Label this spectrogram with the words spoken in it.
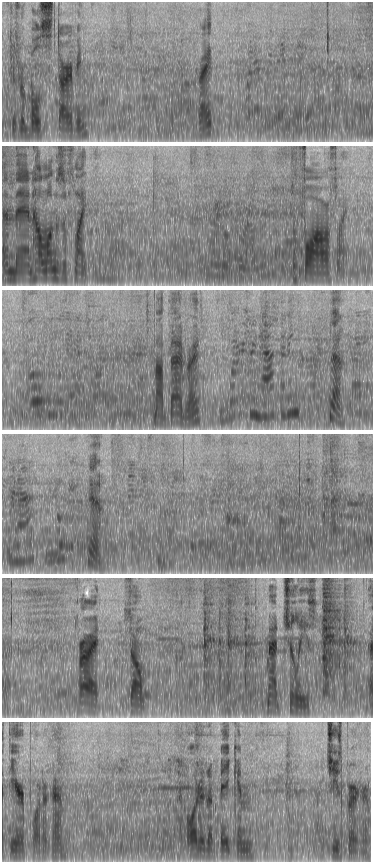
because we're both starving, right? And then, how long is the flight? A four-hour flight. Not bad, right? Three and a half, I think. Yeah, Three and a half, maybe. yeah. All right, so I'm at Chili's at the airport. Okay, I ordered a bacon cheeseburger.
